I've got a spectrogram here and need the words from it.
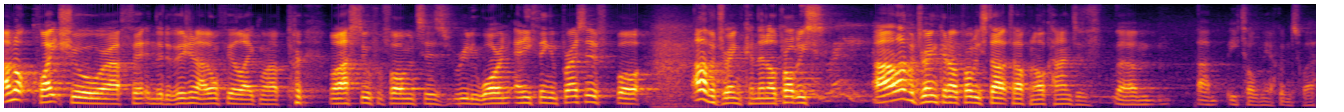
I'm not quite sure where I fit in the division. I don't feel like my my last two performances really warrant anything impressive. But I'll have a drink and then I'll probably I'll have a drink and I'll probably start talking all kinds of. Um, um, he told me I couldn't swear.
